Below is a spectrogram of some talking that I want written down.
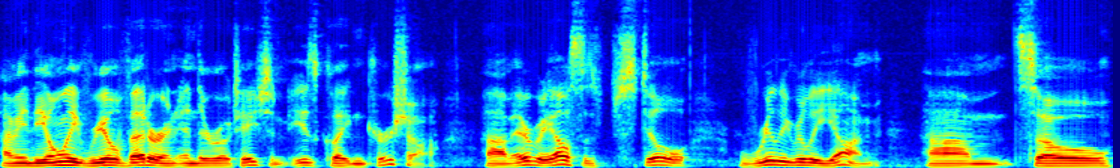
I mean, the only real veteran in their rotation is Clayton Kershaw. Um, everybody else is still really, really young. Um, so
